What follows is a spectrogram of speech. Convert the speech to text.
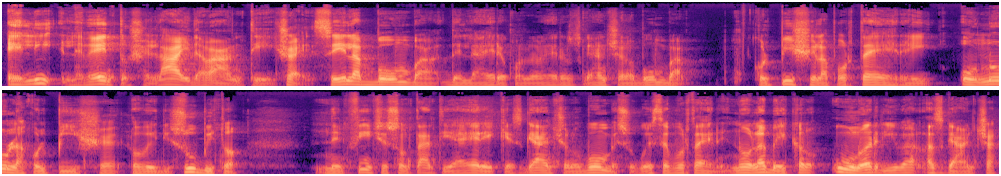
e lì l'evento ce l'hai davanti, cioè se la bomba dell'aereo, quando l'aereo sgancia la bomba, colpisce la portaerei o non la colpisce, lo vedi subito. Nel film ci sono tanti aerei che sganciano bombe su queste portaerei, non la beccano, uno arriva, la sgancia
